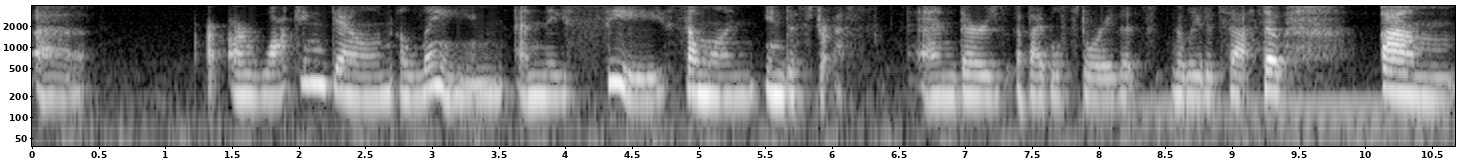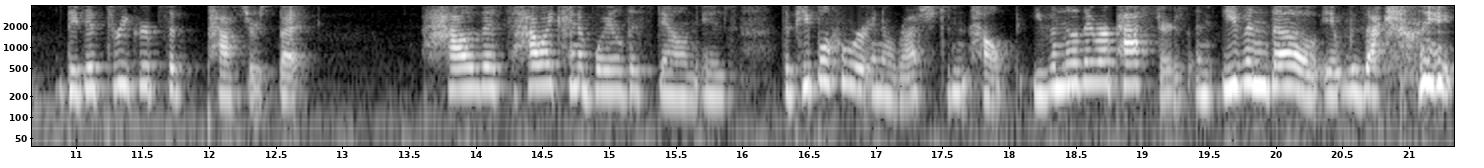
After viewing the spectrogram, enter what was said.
uh, are, are walking down a lane and they see someone in distress. And there's a Bible story that's related to that. So um, they did three groups of pastors, but how this how I kind of boil this down is the people who were in a rush didn't help, even though they were pastors, and even though it was actually,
